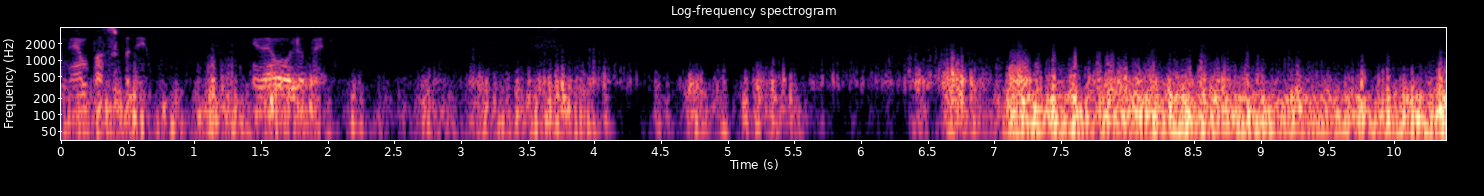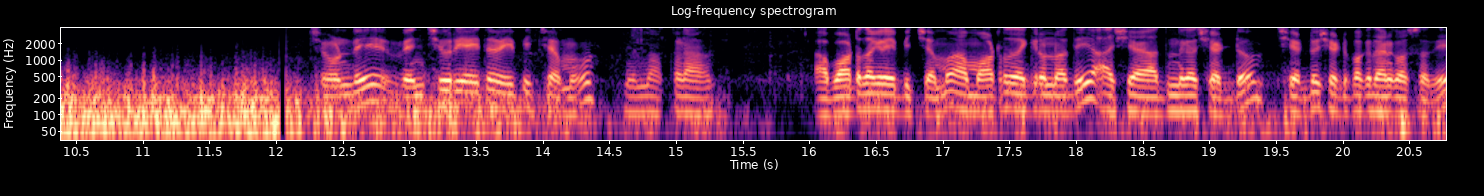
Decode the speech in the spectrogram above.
ఇదేం పసుపుది. ఇదేం ఉల్లిపాయ. చూడండి వెంచూరి అయితే వేయించాము నిన్న అక్కడ ఆ మోటార్ దగ్గర వేయించాము ఆ మోటార్ దగ్గర ఉన్నది ఆ షెడ్ అది ఉంది కదా షెడ్ షెడ్ షెడ్ పక్క దానికి వస్తుంది.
